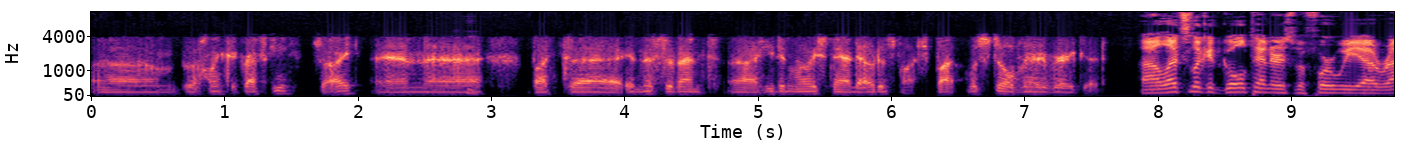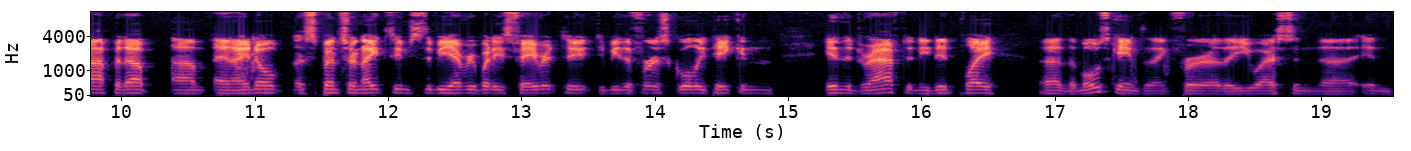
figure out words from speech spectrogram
um, Hlinka Gretzky, sorry, and uh, but uh, in this event uh, he didn't really stand out as much, but was still very very good. Uh, let's look at goaltenders before we uh, wrap it up. Um, and I know uh, Spencer Knight seems to be everybody's favorite to, to be the first goalie taken in the draft, and he did play uh, the most games I think for the U.S. in uh, in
